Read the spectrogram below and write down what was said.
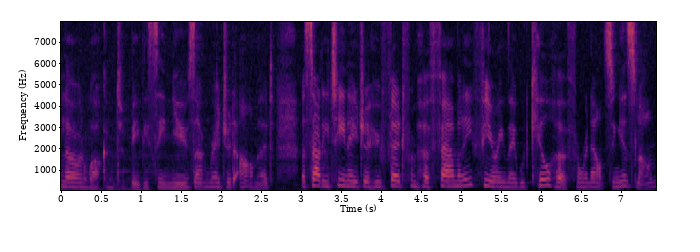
Hello and welcome to BBC News. I'm Reged Ahmad. A Saudi teenager who fled from her family, fearing they would kill her for renouncing Islam,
